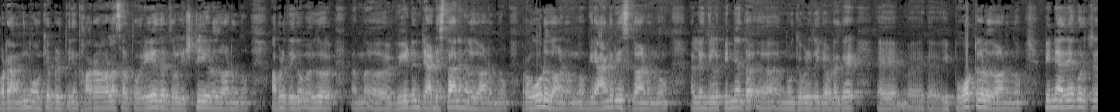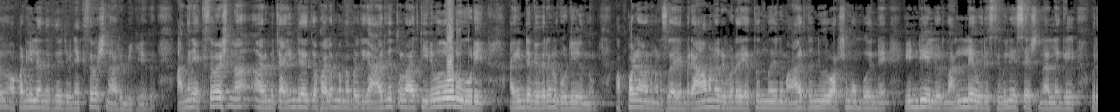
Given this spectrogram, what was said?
ഉടനെ അങ്ങ് നോക്കിയപ്പോഴത്തേക്കും ധാരാളം സ്ഥലത്ത് ഒരേ തരത്തിലുള്ള ഇഷ്ടികൾ കാണുന്നു. അപ്പോഴത്തേക്കും ഇത് വീടിന്റെ അടിസ്ഥാനങ്ങൾ കാണുന്നു റോഡ് കാണുന്നു ഗ്രാനറീസ് കാണുന്നു അല്ലെങ്കിൽ പിന്നെ നോക്കിയപ്പോഴത്തേക്കും അവിടെയൊക്കെ ഈ പോർട്ടുകൾ കാണുന്നു. പിന്നെ അതിനെക്കുറിച്ച് പണിയെല്ലാം നിർത്തിവെച്ച് പിന്നെ എക്സവേഷൻ ആരംഭിക്കുന്നത്. അങ്ങനെ എക്സവേഷൻ ആരംഭിച്ച് അതിന്റെയൊക്കെ ഫലം വന്നപ്പോഴത്തേക്ക് ആയിരത്തി തൊള്ളായിരത്തി ഇരുപതോടുകൂടി അതിന്റെ വിവരങ്ങൾ കൂടിയിരുന്നു. അപ്പോഴാണ് മനസ്സിലായത് ബ്രാഹ്മണർ ഇവിടെ എത്തുന്നതിനും ആയിരത്തഞ്ഞൂറ് വർഷം മുമ്പ് തന്നെ ഇന്ത്യയിൽ ഒരു നല്ല ഒരു സിവിലൈസേഷൻ അല്ലെങ്കിൽ ഒരു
